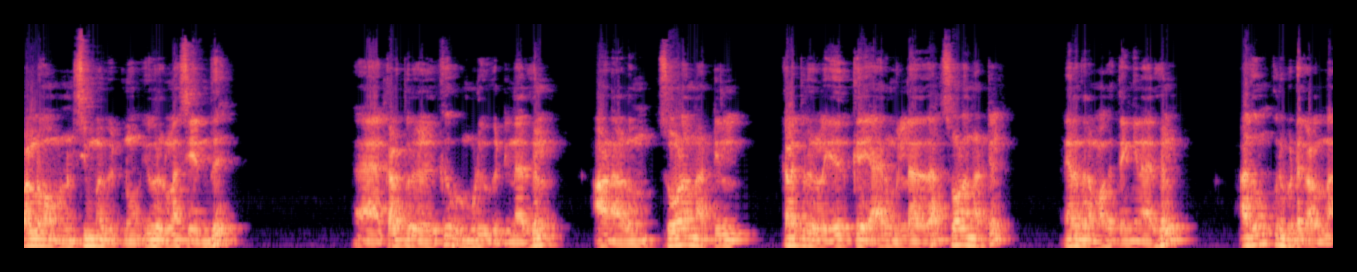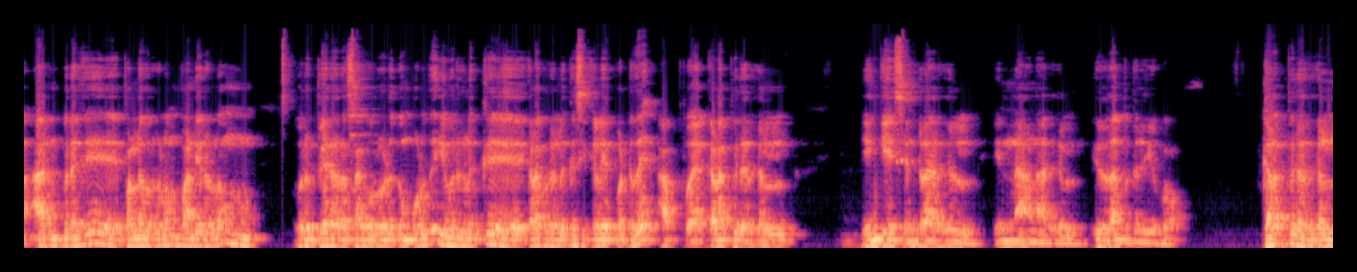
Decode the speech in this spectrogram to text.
பல்லவ மன்னன் சிம்ம விஷ்ணு இவர்கள்லாம் சேர்ந்து அஹ், களப்பிரர்களுக்கு ஒரு முடிவு கட்டினார்கள். ஆனாலும் சோழ நாட்டில் களப்பிரர்களை எதிர்க்க யாரும் இல்லாததால் சோழ நாட்டில் நிரந்தரமாக தங்கினார்கள். அதுவும் குறிப்பிட்ட காலம்தான். அதன் பிறகு பல்லவர்களும் பாண்டியர்களும் ஒரு பேரரசாக உருவெடுக்கும் பொழுது இவர்களுக்கு கலப்பிரர்களுக்கு சிக்கல் ஏற்பட்டது. அப்ப களப்பிரர்கள் எங்கே சென்றார்கள்? என்ன ஆனார்கள்? இதுதான் இப்ப தெரிஞ்சுக்க போறோம். களப்பிரர்கள்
